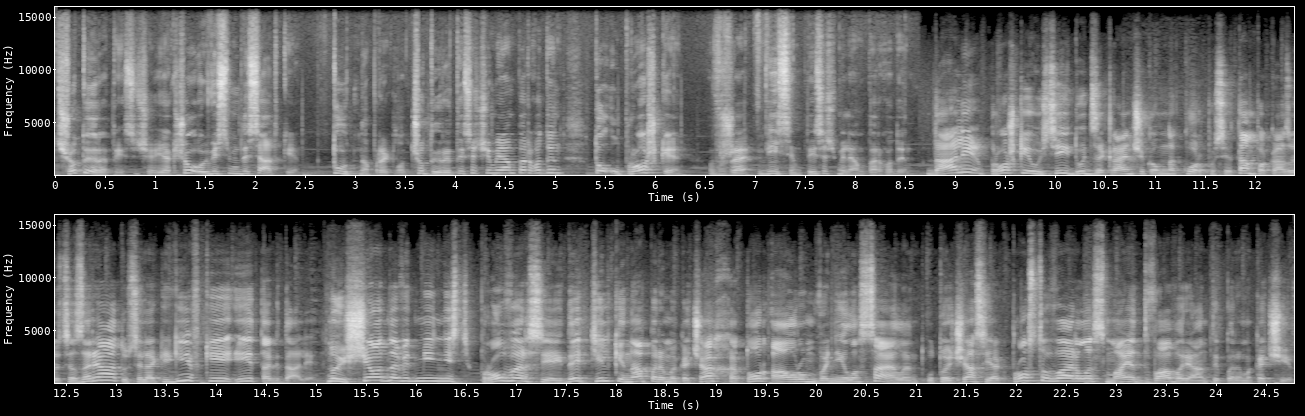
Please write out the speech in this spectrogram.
4000. Якщо у 80-ки тут, наприклад, 4000 мАч, то у прошки вже 8000 мАч. Далі прошки усі йдуть з екранчиком на корпусі. Там показується заряд, усілякі гівки і так далі. Ну і ще одна відмінність: Pro версія йде тільки на перемикачах Hator Aurum Vanilla Silent, у той час як просто Wireless має два варіанти перемикачів:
